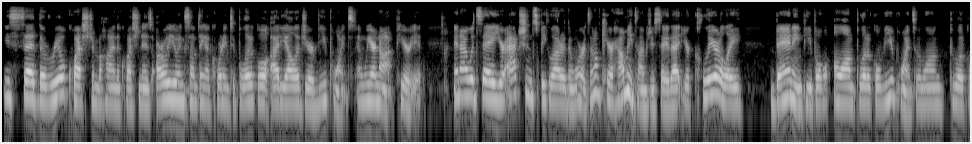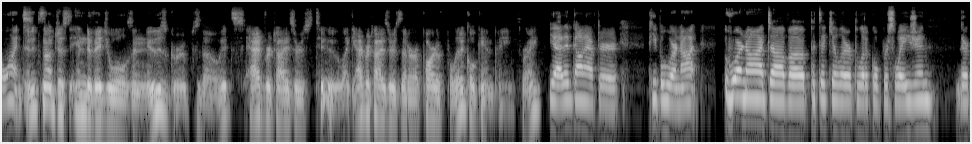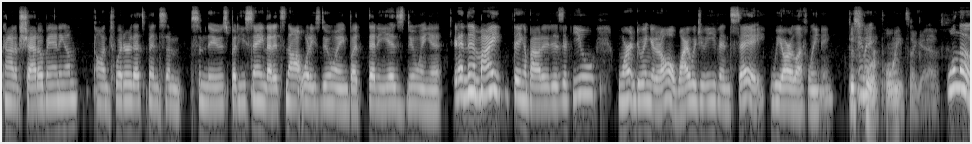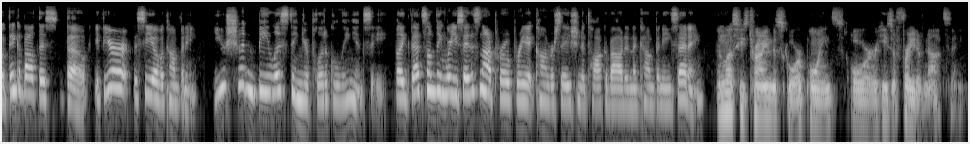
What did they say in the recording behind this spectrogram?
he said the real question behind the question is are we doing something according to political ideology or viewpoints? And we are not, period. And I would say your actions speak louder than words. I don't care how many times you say that, you're clearly banning people along political viewpoints, along political lines. And it's not just individuals and news groups, though. It's advertisers too, like advertisers that are a part of political campaigns, right? yeah, they've gone after people who are not who are not of a particular political persuasion. They're kind of shadow banning them on Twitter. That's been some some news, but he's saying that it's not what he's doing, but that he is doing it. And then my thing about it is if you weren't doing it at all, why would you even say we are left leaning? To And I- score points, I guess. Well, no, think about this though. If you're the CEO of a company, you shouldn't be listing your political leniency. Like that's something where you say this is not appropriate conversation to talk about in a company setting. Unless he's trying to score points or he's afraid of not saying.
